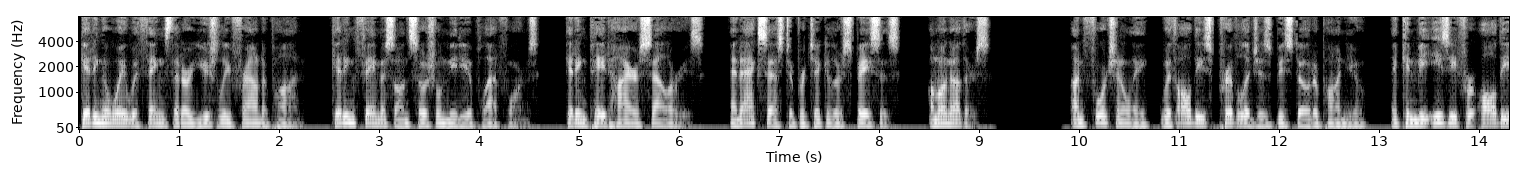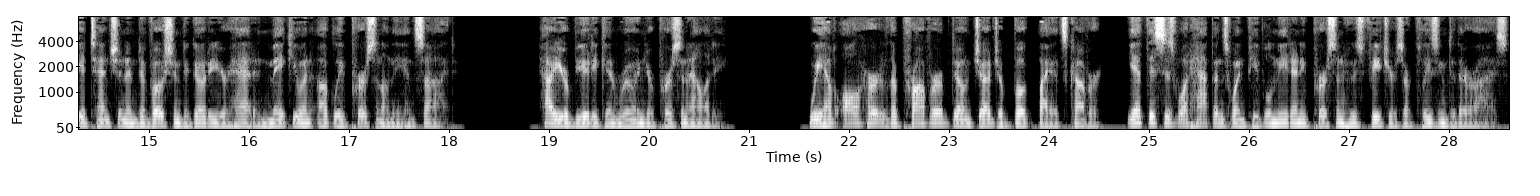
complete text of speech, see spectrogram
getting away with things that are usually frowned upon, getting famous on social media platforms, getting paid higher salaries, and access to particular spaces, among others. Unfortunately, with all these privileges bestowed upon you, it can be easy for all the attention and devotion to go to your head and make you an ugly person on the inside. How your beauty can ruin your personality. We have all heard of the proverb don't judge a book by its cover, yet this is what happens when people meet any person whose features are pleasing to their eyes.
